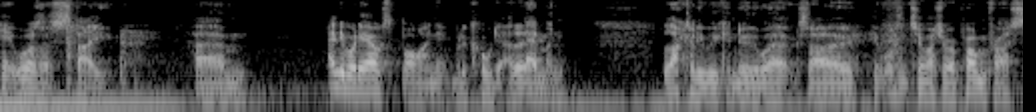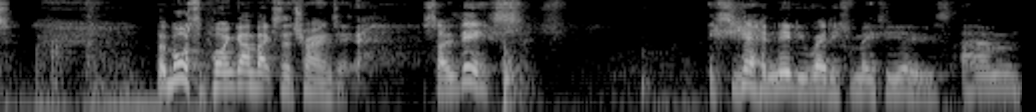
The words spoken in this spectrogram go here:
It was a state. Um, anybody else buying it would have called it a lemon luckily we can do the work so it wasn't too much of a problem for us. But more to the point going back to the transit. So this is yeah nearly ready for me to use. Um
